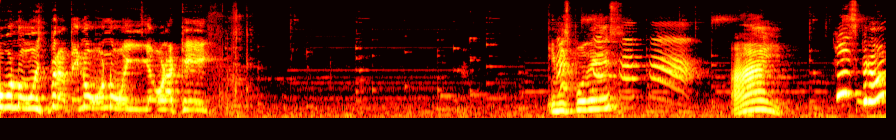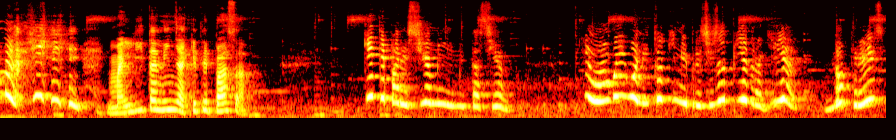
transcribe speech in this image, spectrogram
No, espérate, no, no, ¿y ahora qué? ¿Y mis poderes? ¡Ay! ¡Es broma! Maldita niña, ¿qué te pasa? ¿Qué te pareció mi imitación? Lo hago igualito que mi preciosa piedra guía, ¿no crees?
